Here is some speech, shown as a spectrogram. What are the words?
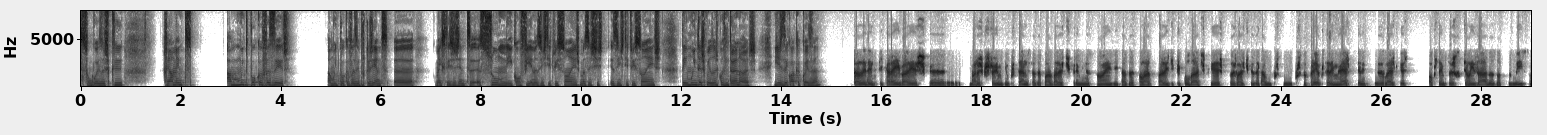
são coisas que realmente há muito pouco a fazer. Há muito pouco a fazer, porque a gente, uh, como é que se diz? A gente assume e confia nas instituições, mas as instituições têm muitas coisas contra nós. Ias dizer qualquer coisa? Estás a identificar aí várias, uh, várias questões muito importantes, estás a falar de várias discriminações e estás a falar de várias dificuldades que as pessoas lésbicas acabam por, por sofrer, por serem mulheres, por serem uh, lésbicas, ou por serem pessoas racializadas, ou tudo isso.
